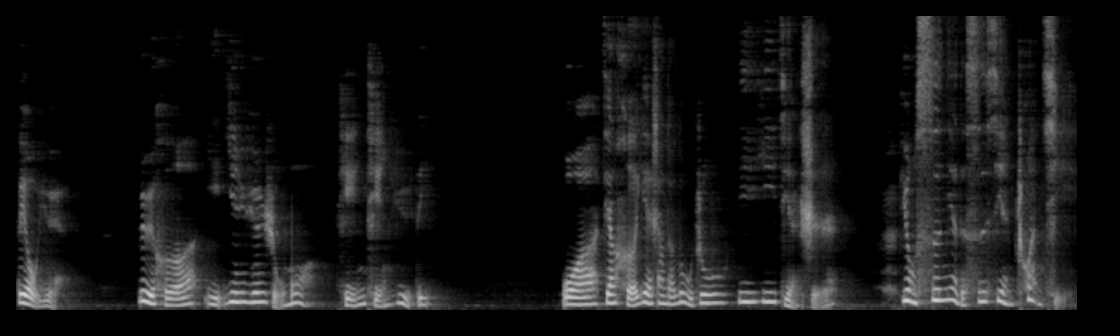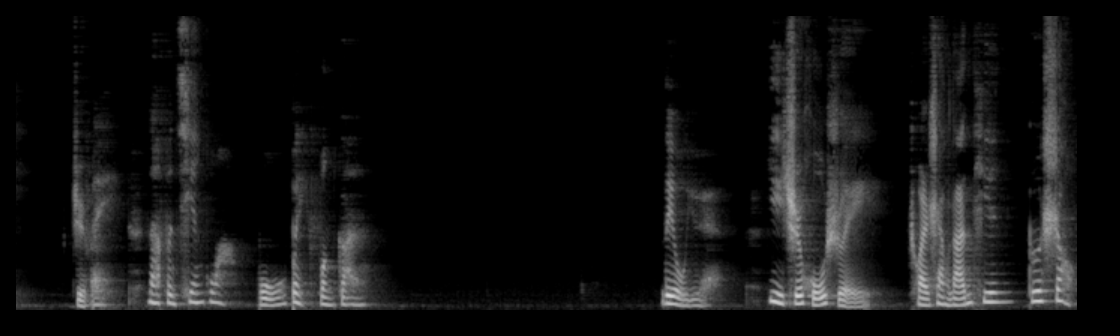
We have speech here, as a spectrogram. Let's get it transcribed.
六月，绿荷已氤氲如墨，亭亭玉立。我将荷叶上的露珠一一捡拾。用思念的丝线串起，只为那份牵挂不被风干。六月，一池湖水，船上蓝天歌哨，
